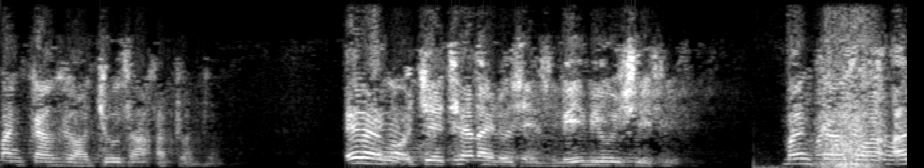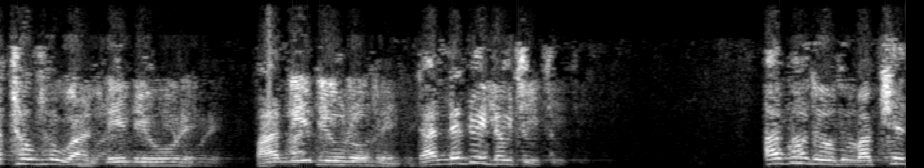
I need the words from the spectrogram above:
မှန်ကန်စွာကြိုးစားအထုံးအဲ့ဒါကိုအကျယ်ချဲလိုက်လို့ရှိရင်၄မျိုးရှိတယ်မှန်ကန်စွာအထုတ်မှုက၄မျိုးတဲ့ဘာ၄မျိုးတော့လဲဒါလက်တွေ့လုပ်ကြည့် အကုသိုလ်မဖြစ်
